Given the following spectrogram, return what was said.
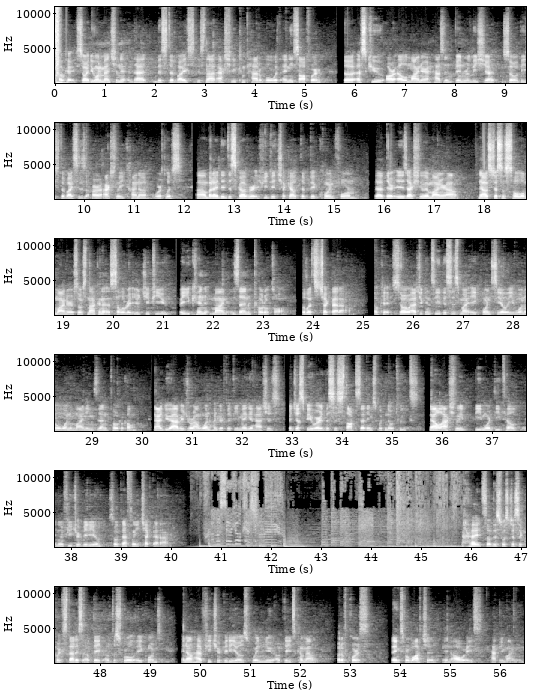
Okay, so I do want to mention that this device is not actually compatible with any software. The SQRL miner hasn't been released yet, so these devices are actually kind of worthless. Um, but I did discover, if you did check out the Bitcoin forum, that there is actually a miner out. Now it's just a solo miner, so it's not going to accelerate your GPU, but you can mine Zen protocol. So let's check that out. Okay, so as you can see, this is my Acorn CLE 101 mining Zen protocol. Now I do average around 150 mega hashes, but just be aware this is stock settings with no tweaks. Now I'll actually be more detailed in a future video, so definitely check that out. Alright, so this was just a quick status update of the SQRL Acorns, and I'll have future videos when new updates come out. But of course, thanks for watching, and always, happy mining.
